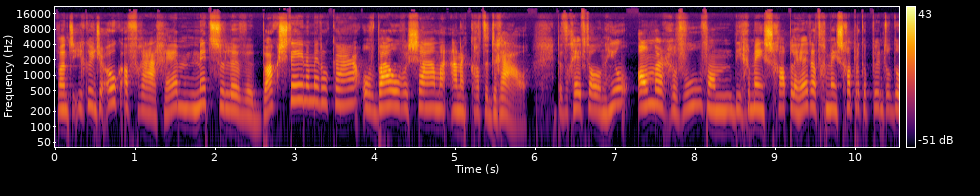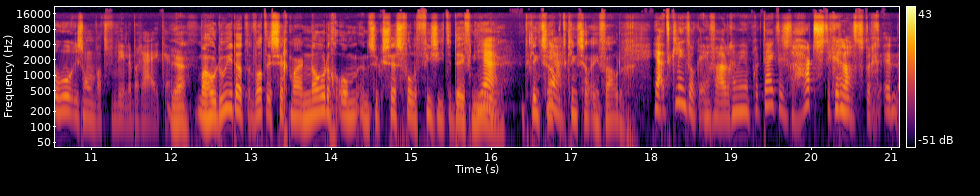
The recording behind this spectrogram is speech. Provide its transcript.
Want je kunt je ook afvragen, hè, metselen we bakstenen met elkaar of bouwen we samen aan een kathedraal? Dat geeft al een heel ander gevoel van die gemeenschappelijke, hè, dat gemeenschappelijke punt op de horizon wat we willen bereiken. Ja, maar hoe doe je dat? Wat is zeg maar nodig om een succesvolle visie te definiëren? Ja. Het, klinkt zo, het klinkt zo eenvoudig. Ja, het klinkt ook eenvoudig. En in de praktijk is het hartstikke lastig. En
